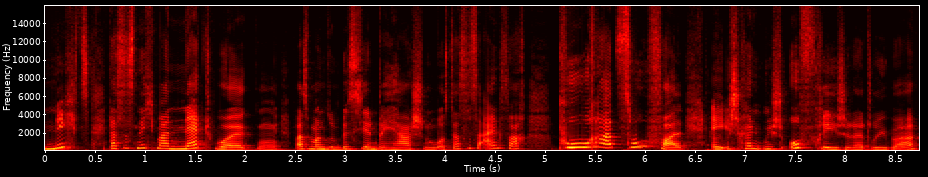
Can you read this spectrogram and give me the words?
nichts. Das ist nicht mal Networken, was man so ein bisschen beherrschen muss. Das ist einfach purer Zufall. Ey, ich könnte mich aufregen darüber.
